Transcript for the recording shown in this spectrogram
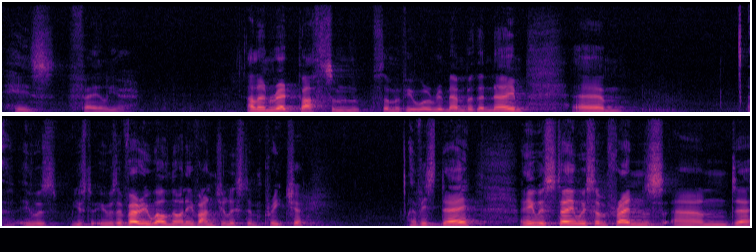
his failure. Alan Redpath, some, some of you will remember the name. Um, he was, used to, he was a very well known evangelist and preacher of his day. And he was staying with some friends, and uh,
